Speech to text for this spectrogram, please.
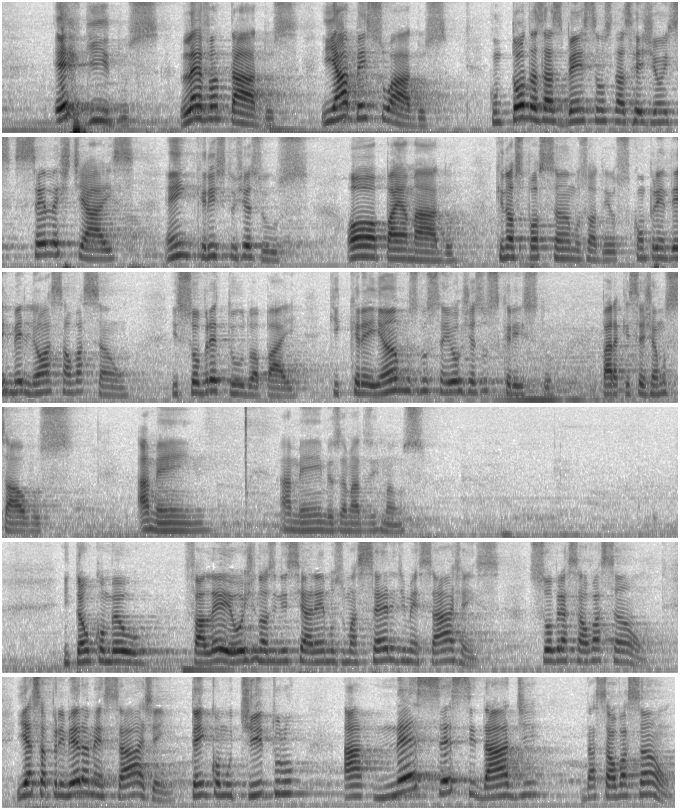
erguidos, levantados e abençoados com todas as bênçãos nas regiões celestiais em Cristo Jesus. Ó oh, Pai amado, que nós possamos, ó Deus, compreender melhor a salvação e, sobretudo, ó Pai, que creiamos no Senhor Jesus Cristo para que sejamos salvos. Amém. Amém, meus amados irmãos. Então, como eu falei, hoje nós iniciaremos uma série de mensagens sobre a salvação. E essa primeira mensagem tem como título a necessidade da salvação.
